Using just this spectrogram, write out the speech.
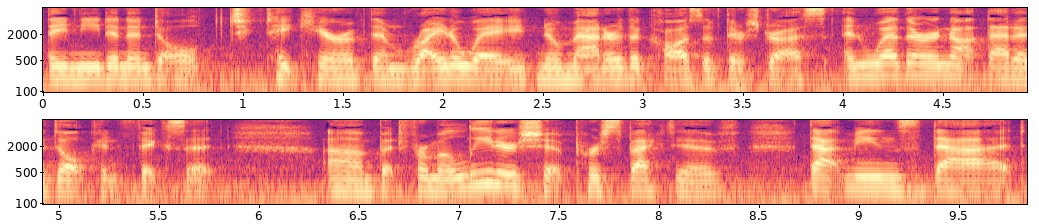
They need an adult to take care of them right away, no matter the cause of their stress, and whether or not that adult can fix it. Um, but from a leadership perspective, that means that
